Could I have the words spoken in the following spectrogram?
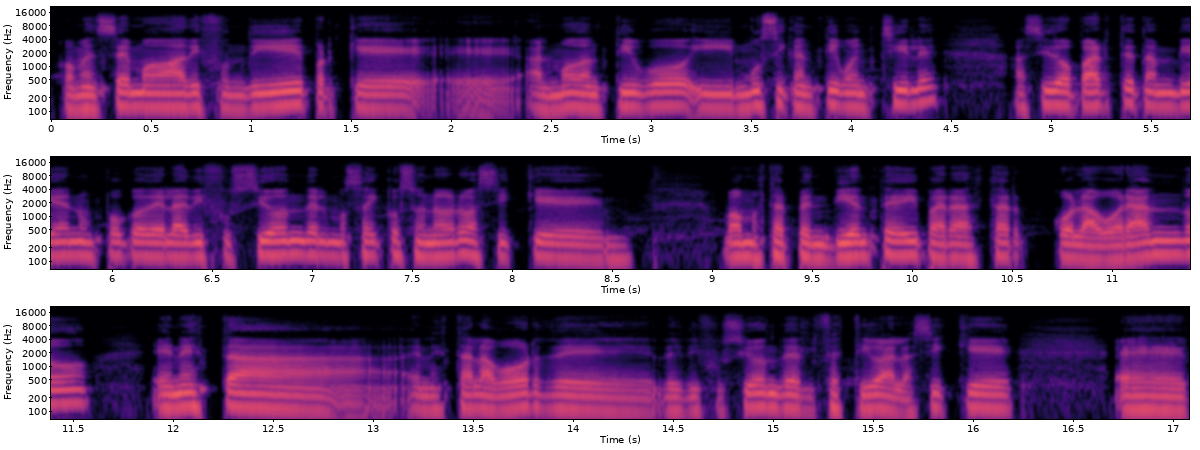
comencemos a difundir, porque eh, al modo antiguo y música antigua en Chile ha sido parte también un poco de la difusión del mosaico sonoro, así que vamos a estar pendientes ahí para estar colaborando en esta, en esta labor de, difusión del festival. Así que eh,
